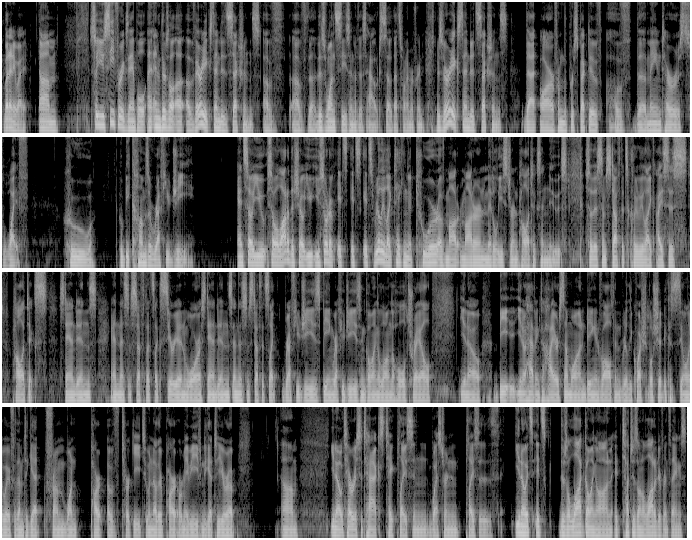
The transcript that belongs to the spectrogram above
But anyway, um, so you see, for example, and, and there's a, a very extended sections of of the. There's one season of this out, so that's what I'm referring to. There's very extended sections that are from the perspective of the main terrorist's wife, who who becomes a refugee. And so you, so a lot of the show, you, you sort of, it's, it's, it's really like taking a tour of modern, modern Middle Eastern politics and news. So there's some stuff that's clearly like ISIS politics stand-ins, and then some stuff that's like Syrian war stand-ins, and there's some stuff that's like refugees being refugees and going along the whole trail. You know, be you know having to hire someone, being involved in really questionable shit because it's the only way for them to get from one part of Turkey to another part, or maybe even to get to Europe Um, you know terrorist attacks take place in western places. You know it's it's there's a lot going on. It touches on a lot of different things.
